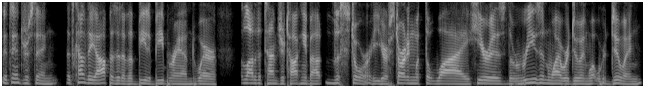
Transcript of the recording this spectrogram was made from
It's interesting. It's kind of the opposite of a B2B brand where a lot of the times you're talking about the story. You're starting with the why. Here is the reason why we're doing what we're doing,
